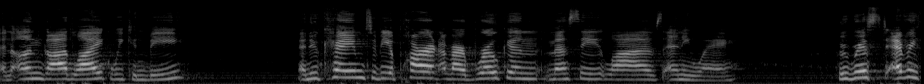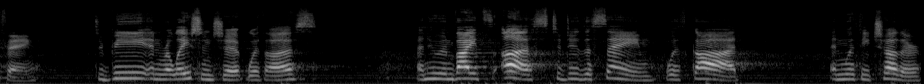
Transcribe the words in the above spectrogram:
and ungodlike we can be, and who came to be a part of our broken, messy lives anyway who risked everything to be in relationship with us, and who invites us to do the same with God and with each other.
